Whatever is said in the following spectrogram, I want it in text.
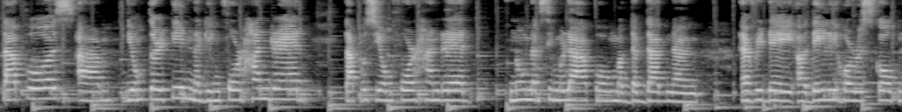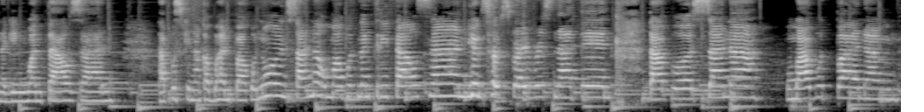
Tapos, um, yung 13 naging 400, tapos yung 400, nung nagsimula akong magdagdag ng everyday uh, daily horoscope naging 1,000. Tapos kinakabahan pa ako noon, sana umabot ng 3,000 yung subscribers natin. Tapos sana umabot pa ng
